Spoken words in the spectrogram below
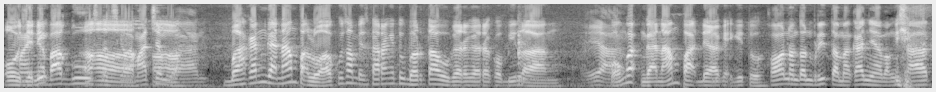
Oh jadi bagus dan Ah, segala macam ah. kan. Bahkan nggak nampak loh. Aku sampai sekarang itu baru tahu gara-gara kau bilang. Iya. Oh nggak nggak nampak dia kayak gitu. Kau nonton berita makanya Bang Sat.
